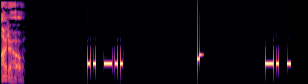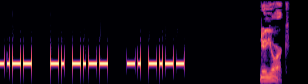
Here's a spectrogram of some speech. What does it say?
Idaho. New York.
